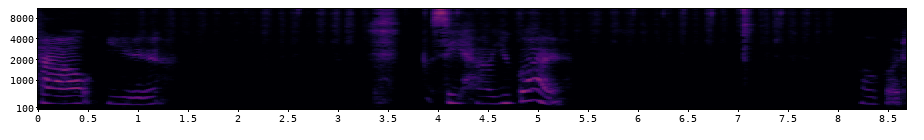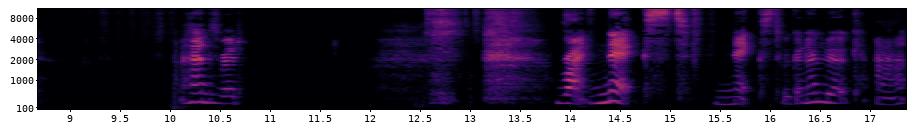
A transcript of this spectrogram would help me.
how you see how you go. Oh god. My hand is red. Right, next, next we're going to look at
